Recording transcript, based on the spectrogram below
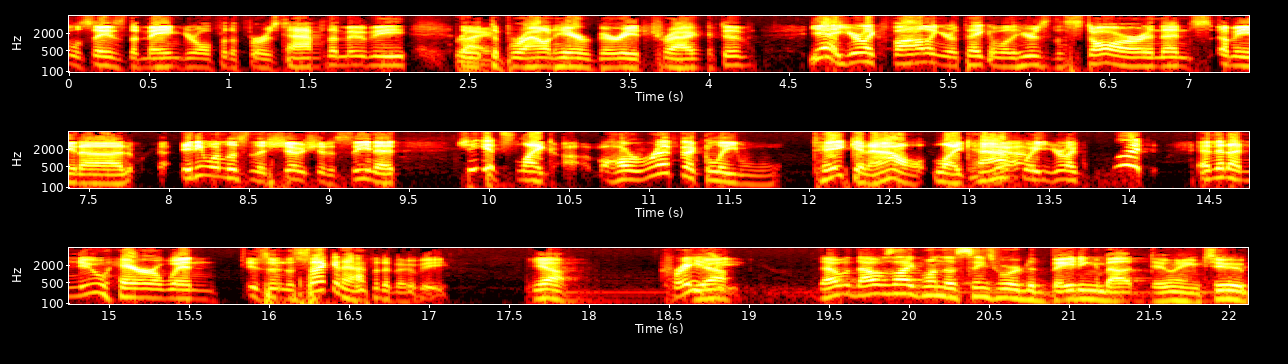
will say is the main girl for the first half of the movie, Right. with the brown hair, very attractive. Yeah, you're like following her, thinking, well, here's the star, and then I mean, uh, anyone listening to the show should have seen it. She gets like horrifically taken out like halfway. You're like, what? And then a new heroine is in the second half of the movie. Yeah, crazy. Yeah. That, that was like one of those things we were debating about doing too,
